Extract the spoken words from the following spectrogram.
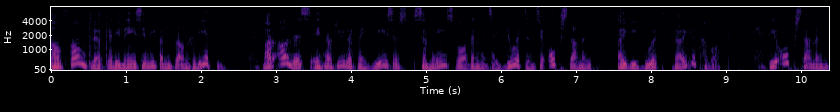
Aanvanklik het die mense nie van die plan geweet nie, maar alles het natuurlik met Jesus se menswording en sy dood en sy opstanding uit die dood duidelik geword. Die opstanding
